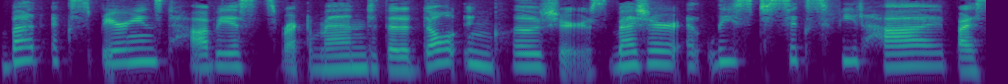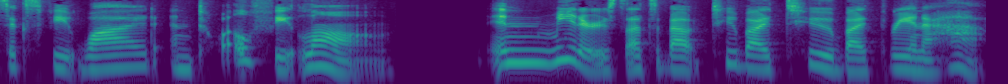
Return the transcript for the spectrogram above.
But experienced hobbyists recommend that adult enclosures measure at least 6 feet high by 6 feet wide and 12 feet long. In meters, that's about 2 by 2 by 3.5.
